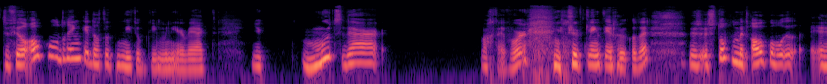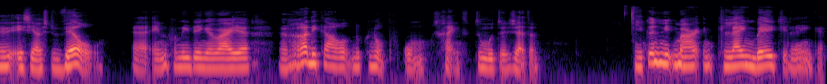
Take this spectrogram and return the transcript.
te veel alcohol drinken, dat het niet op die manier werkt. Je moet daar. Wacht even hoor, het klinkt ingewikkeld hè. Dus stoppen met alcohol uh, is juist wel een van die dingen waar je radicaal de knop om schijnt te moeten zetten. Je kunt niet maar een klein beetje drinken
